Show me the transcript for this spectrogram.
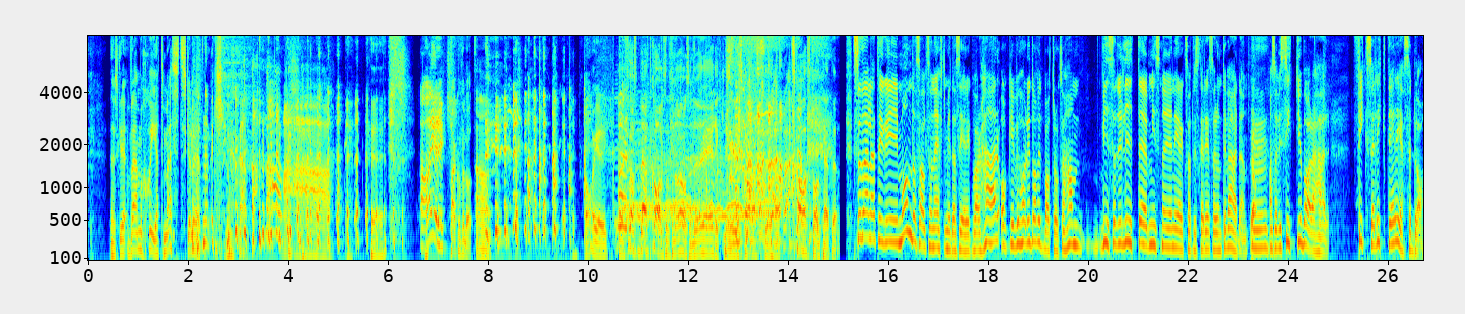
Det skulle- Vem sket mest skulle det heta. Nej, men... ja, Erik. Tack och förlåt. Bra Erik. Först Bert Karlsson för några år sedan, nu är det Erik. Det är Skaras, eh, Skaras stolthet. det. Så där lät det i måndags alltså när eftermiddags-Erik var här och vi hörde ju David Batra också. Han visade ju lite missnöjen Erik så att vi ska resa runt i världen. Mm. Alltså vi sitter ju bara här. Fixa riktiga resor då.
